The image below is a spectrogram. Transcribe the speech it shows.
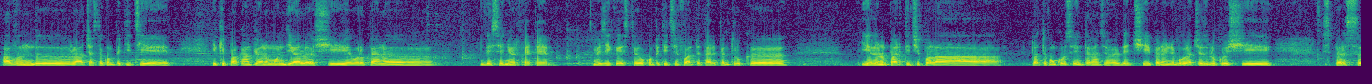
având uh, la această competiție echipa campioană mondială și europeană de senior fete, eu zic că este o competiție foarte tare pentru că ele nu participă la toate concursurile internaționale. Deci pe noi ne bucură acest lucru și sper să,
